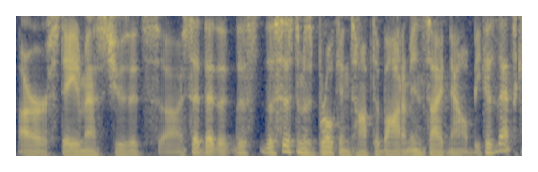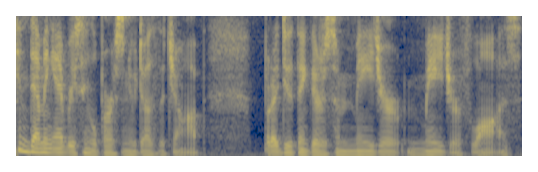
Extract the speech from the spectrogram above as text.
our state of Massachusetts, uh, said that the, the, the system is broken top to bottom, inside now, because that's condemning every single person who does the job. But I do think there's some major, major flaws.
